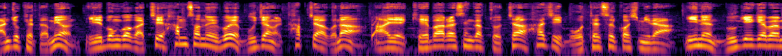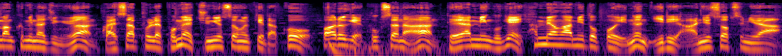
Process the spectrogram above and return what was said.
만족했다면 일본과 같이 함선 외부에 무장을 탑재하거나 아예 개발할 생각조차 하지 못했을 것입니다. 이는 무기 개발만큼이나 중요한 발사 플랫폼의 중요성을 깨닫고 빠르게 국산화한 대한민국의 현명함이 돋보이는 일이 아닐 수 없습니다.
